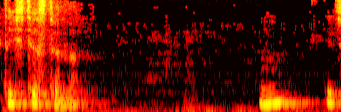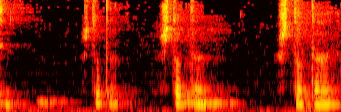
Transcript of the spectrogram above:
Это естественно. Видите, что-то, что-то, что-то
